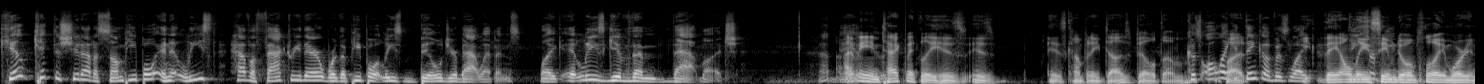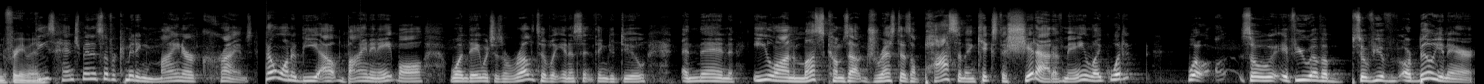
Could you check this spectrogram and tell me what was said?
Kill, kick the shit out of some people and at least have a factory there where the people at least build your bat weapons. Like, at least give them that much. God I mean, dude. technically, his his his company does build them. Because all I can think of is, like, he- they only seem to employ Morgan Freeman. These henchmen and stuff are committing minor crimes. I don't want to be out buying an eight ball one day, which is a relatively innocent thing to do, and then Elon Musk comes out dressed as a possum and kicks the shit out of me. Like what? Well, so if you have a so if you have, are a billionaire,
